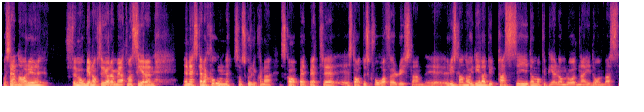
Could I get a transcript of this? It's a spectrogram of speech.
Och sen har det förmodligen också att göra med att man ser en en eskalation som skulle kunna skapa ett bättre eh, status quo för Ryssland. Eh, Ryssland har ju delat ut pass i de ockuperade områdena i Donbass.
